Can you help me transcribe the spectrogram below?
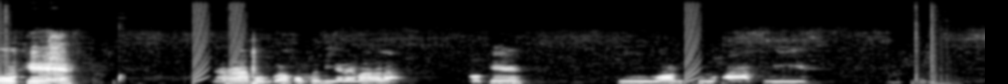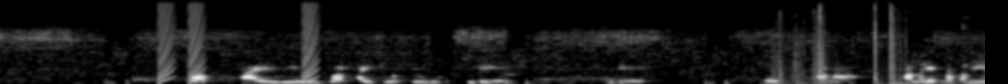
โอเคนะฮะผมก็คงไม่มีอะไรมากแล้วล่ะ โอเค who want to ask me what I will what I should do today today เอ้ยพอนาทำไม่ได้สำหรับตอนนี้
